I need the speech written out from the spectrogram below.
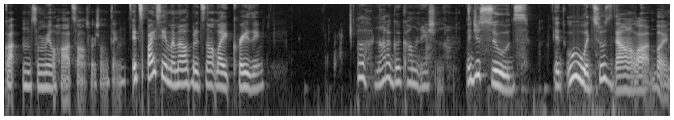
gotten some real hot sauce or something. It's spicy in my mouth, but it's not like crazy. Ugh, not a good combination though. It just soothes. It ooh, it soothes down a lot, but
